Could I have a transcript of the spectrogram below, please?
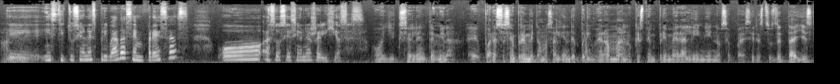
ah, eh, instituciones privadas, empresas o asociaciones religiosas. Oye, excelente. Mira, eh, por eso siempre invitamos a alguien de primera mano que esté en primera línea y no sepa decir estos detalles,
